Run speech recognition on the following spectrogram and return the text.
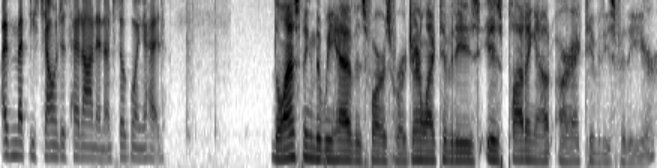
I've met these challenges head on and I'm still going ahead. The last thing that we have as far as for our journal activities is plotting out our activities for the year.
